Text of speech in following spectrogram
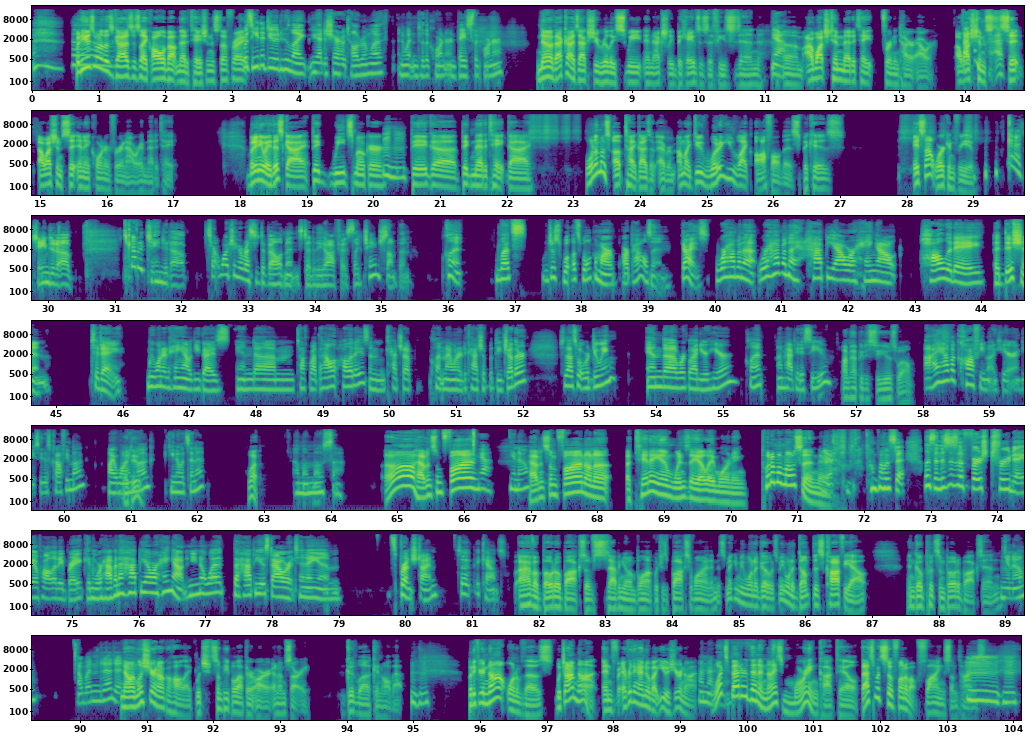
But he was one of those guys that's like all about meditation and stuff, right? Was he the dude who, like, you had to share a hotel room with and went into the corner and faced the corner? No, that guy's actually really sweet and actually behaves as if he's zen. Yeah. Um, I watched him meditate for an entire hour. I That's watched him impressive. sit. I watched him sit in a corner for an hour and meditate. But anyway, this guy, big weed smoker, Mm-hmm. big uh, big meditate guy, one of the most uptight guys I've ever. I'm like, dude, what are you like off all this? Because it's not working for you. Gotta change it up. You gotta change it up. Start watching Arrested Development instead of The Office. Like, change something. Clint, let's just well, let's welcome our our pals in, guys. We're having a we're having a happy hour hangout holiday edition today. We wanted to hang out with you guys and um, talk about the hol- holidays and catch up. Clint and I wanted to catch up with each other, so that's what we're doing. And uh, we're glad you're here, Clint. I'm happy to see you. I'm happy to see you as well. I have a coffee mug here. Do you see this coffee mug? My wine do. mug. Do you know what's in it? What? A mimosa. Oh, having some fun. Yeah. You know? Having some fun on a, a 10 a.m. Wednesday LA morning. Put a mimosa in there. Yeah. mimosa. Listen, this is the first true day of holiday break, and we're having a happy hour hangout. And you know what? The happiest hour at 10 a.m. It's brunch time, so it, it counts. I have a Bota box of Sauvignon Blanc, which is box wine, and it's making me want to go. It's making me want to dump this coffee out and go put some Bota box in. You know? I wouldn't judge it. Now, unless you're an alcoholic, which some people out there are, and I'm sorry, good luck and all that. Mhm. But if you're not one of those, which I'm not, and for everything I know about you is you're not, I'm not what's either. better than a nice morning cocktail? That's what's so fun about flying sometimes. Mhm.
